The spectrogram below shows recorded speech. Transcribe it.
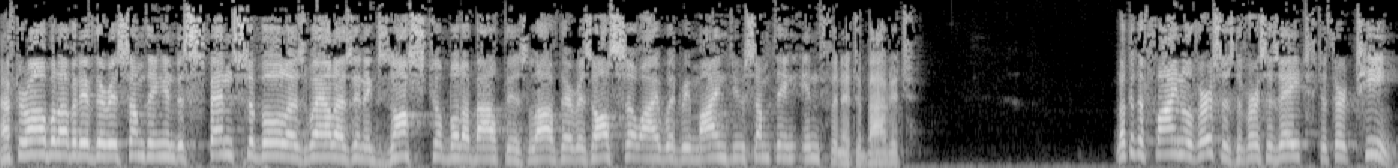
After all, beloved, if there is something indispensable as well as inexhaustible about this love, there is also, I would remind you, something infinite about it. Look at the final verses, the verses 8 to 13.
